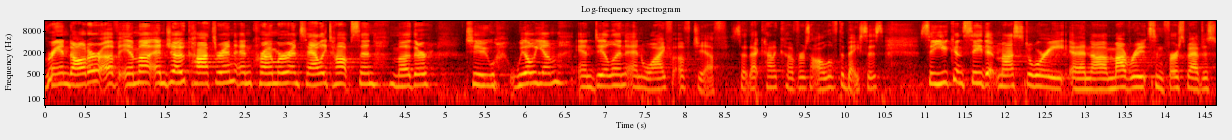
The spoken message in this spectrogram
granddaughter of Emma and Joe Cothran and Cromer and Sally Thompson, mother to William and Dylan and wife of Jeff. So that kind of covers all of the bases. So you can see that my story and uh, my roots in First Baptist,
